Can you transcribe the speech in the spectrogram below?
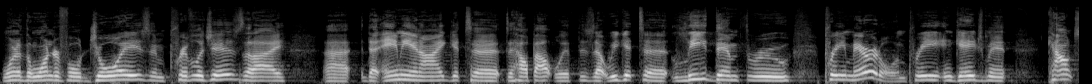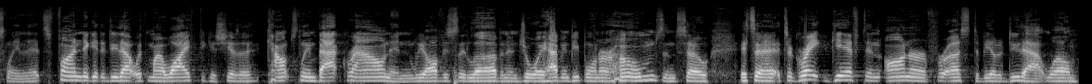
one of the wonderful joys and privileges that i uh, that amy and i get to, to help out with is that we get to lead them through premarital and pre-engagement counseling. And it's fun to get to do that with my wife because she has a counseling background and we obviously love and enjoy having people in our homes. And so it's a, it's a great gift and honor for us to be able to do that. Well,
